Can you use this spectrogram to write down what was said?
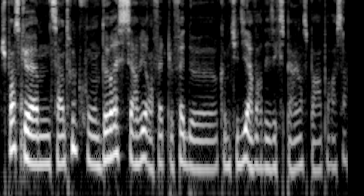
Je pense que euh, c'est un truc qu'on devrait se servir, en fait, le fait de, comme tu dis, avoir des expériences par rapport à ça.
